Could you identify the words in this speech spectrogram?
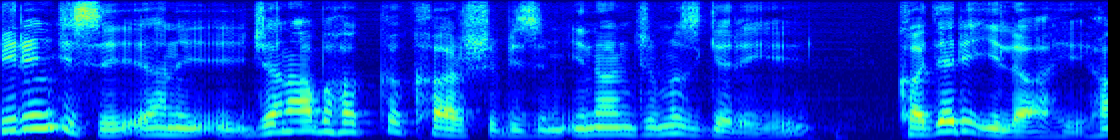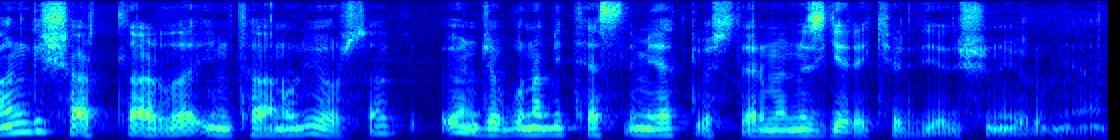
Birincisi yani Cenab-ı Hakk'a karşı bizim inancımız gereği kaderi ilahi hangi şartlarda imtihan oluyorsak önce buna bir teslimiyet göstermemiz gerekir diye düşünüyorum yani.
